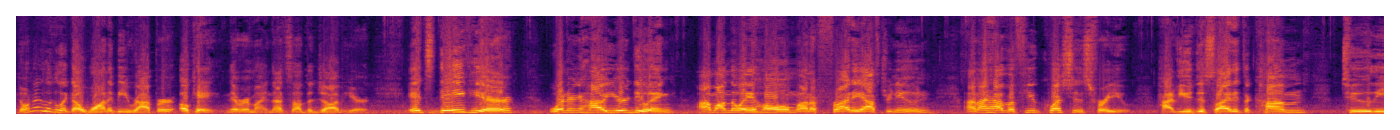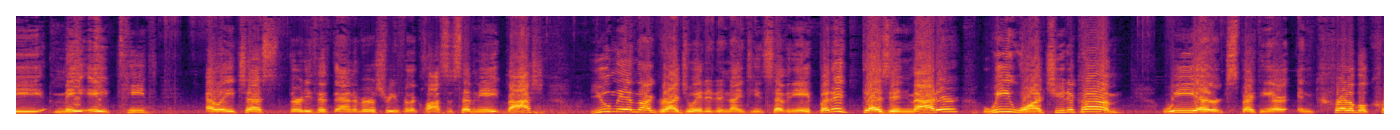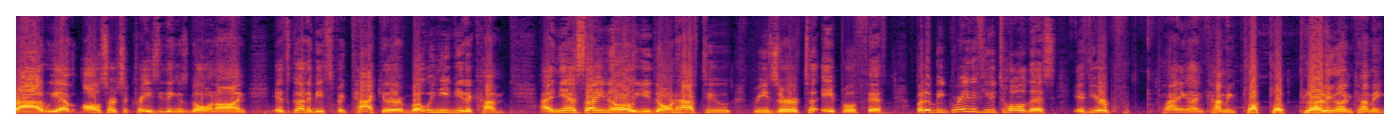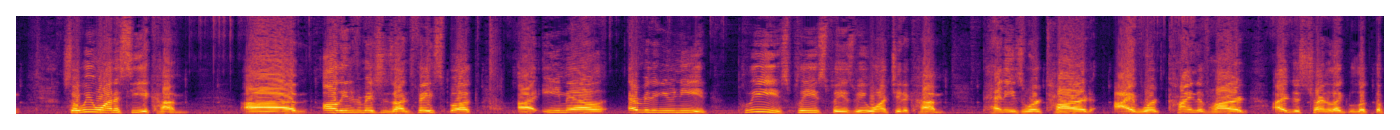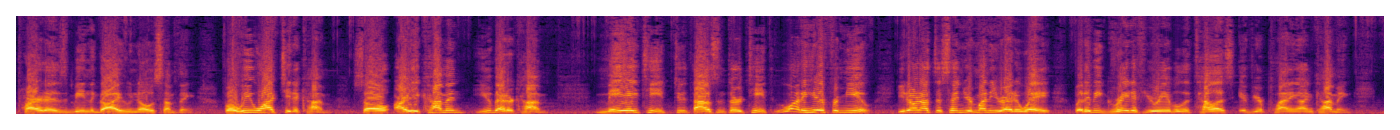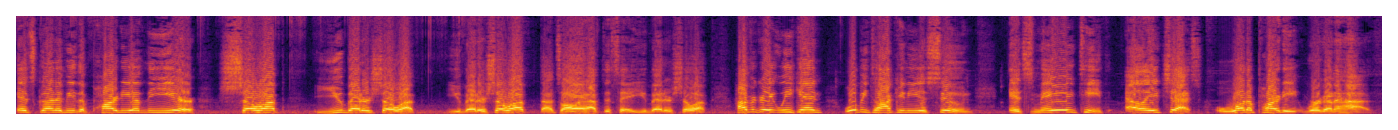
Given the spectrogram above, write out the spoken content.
Don't I look like a wannabe rapper? Okay, never mind. That's not the job here. It's Dave here, wondering how you're doing. I'm on the way home on a Friday afternoon, and I have a few questions for you. Have you decided to come to the May 18th LHS 35th anniversary for the class of 78 bash? You may have not graduated in 1978, but it doesn't matter. We want you to come. We are expecting an incredible crowd. We have all sorts of crazy things going on. It's going to be spectacular, but we need you to come. And yes, I know you don't have to reserve till April 5th, but it'd be great if you told us if you're p- planning on coming, pl- pl- planning on coming. So we want to see you come. Um, all the information is on Facebook, uh, email, everything you need. Please, please, please, we want you to come. Penny's worked hard. I've worked kind of hard. I'm just trying to like look the part as being the guy who knows something. But we want you to come. So are you coming? You better come. May 18th, 2013. We want to hear from you. You don't have to send your money right away, but it'd be great if you were able to tell us if you're planning on coming. It's going to be the party of the year. Show up. You better show up. You better show up. That's all I have to say. You better show up. Have a great weekend. We'll be talking to you soon. It's May 18th, LHS. What a party we're going to have.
